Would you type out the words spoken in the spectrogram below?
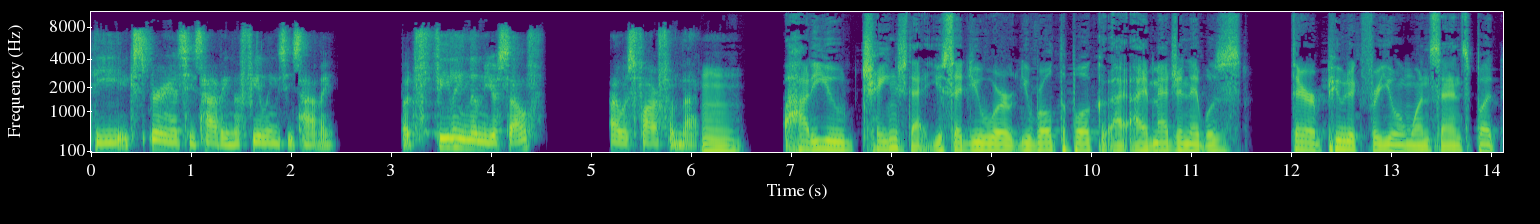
the experience he's having, the feelings he's having. But feeling them yourself, I was far from that. Mm. How do you change that? You said you were you wrote the book. I, I imagine it was therapeutic for you in one sense, but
